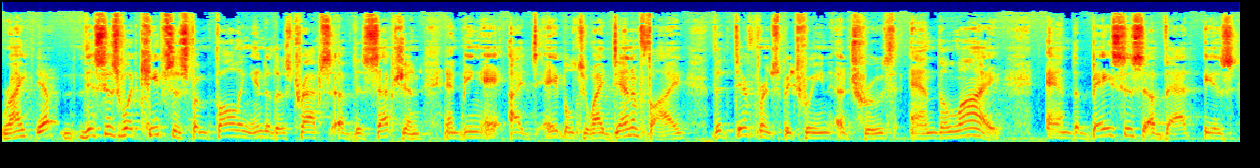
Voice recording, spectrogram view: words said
Right? Yep. This is what keeps us from falling into those traps of deception and being a- able to identify the difference between a truth and the lie. And the basis of that is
